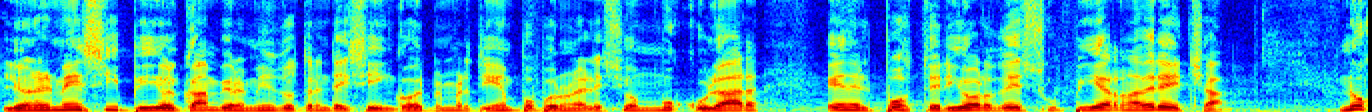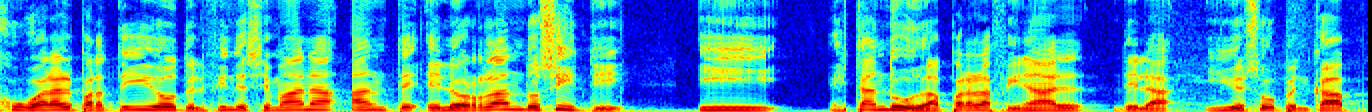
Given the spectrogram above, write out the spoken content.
Lionel Messi pidió el cambio en el minuto 35 del primer tiempo por una lesión muscular en el posterior de su pierna derecha. No jugará el partido del fin de semana ante el Orlando City y está en duda para la final de la US Open Cup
